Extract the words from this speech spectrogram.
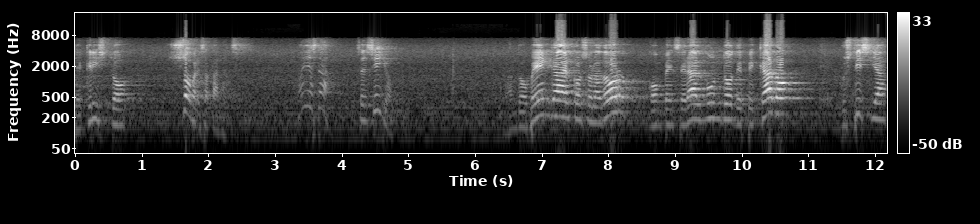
de Cristo sobre Satanás. Ahí está, sencillo. Cuando venga el consolador, convencerá al mundo de pecado, justicia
